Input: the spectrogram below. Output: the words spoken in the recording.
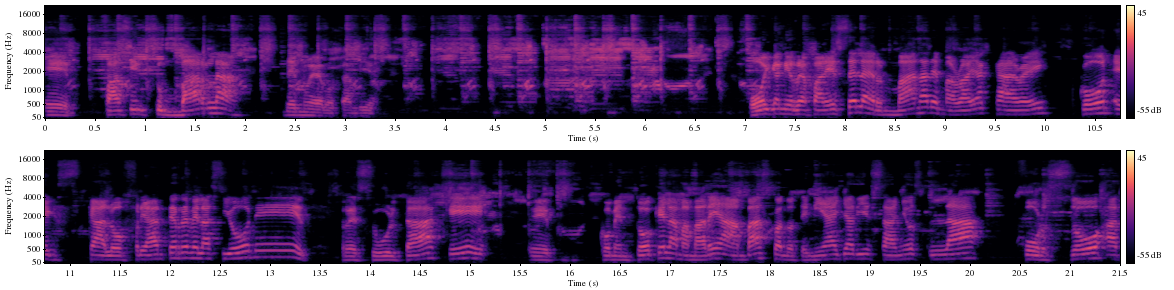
eh, fácil tumbarla de nuevo también. Oigan, y reaparece la hermana de Mariah Carey con escalofriantes revelaciones. Resulta que eh, comentó que la mamá de ambas, cuando tenía ya 10 años, la forzó a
